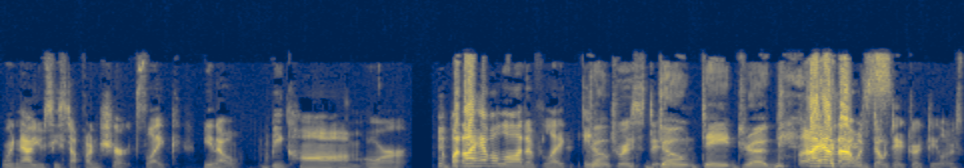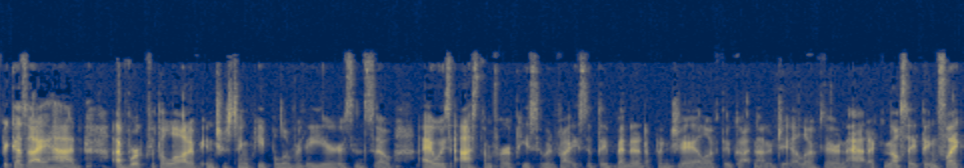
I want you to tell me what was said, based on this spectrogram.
where now you see stuff on shirts like you know, be calm or. But I have a lot of like Don't- interest. Don't date drug. Dealers. I have that one. Don't date drug dealers because I had I've worked with a lot of interesting people over the years, and so I always ask them for a piece of advice if they've ended up in jail, or if they've gotten out of jail, or if they're an addict, and they'll say things like,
